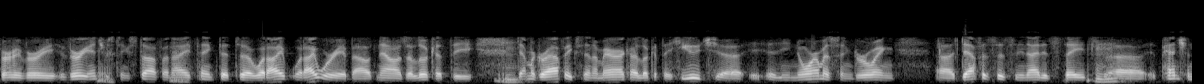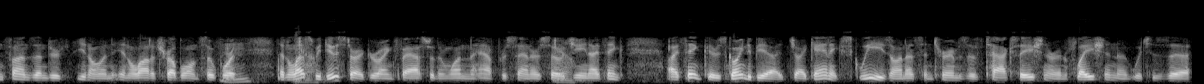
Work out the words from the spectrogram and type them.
Very, very, very interesting yeah. stuff. And yeah. I think that uh, what I what I worry about now, as I look at the mm-hmm. demographics in America, I look at the huge, uh, enormous, and growing uh, deficits in the United States, mm-hmm. uh, pension funds under, you know, in, in a lot of trouble and so forth. Mm-hmm. That unless yeah. we do start growing faster than one and a half percent or so, yeah. Gene, I think, I think there's going to be a gigantic squeeze on us in terms of taxation or inflation, uh, which is a,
